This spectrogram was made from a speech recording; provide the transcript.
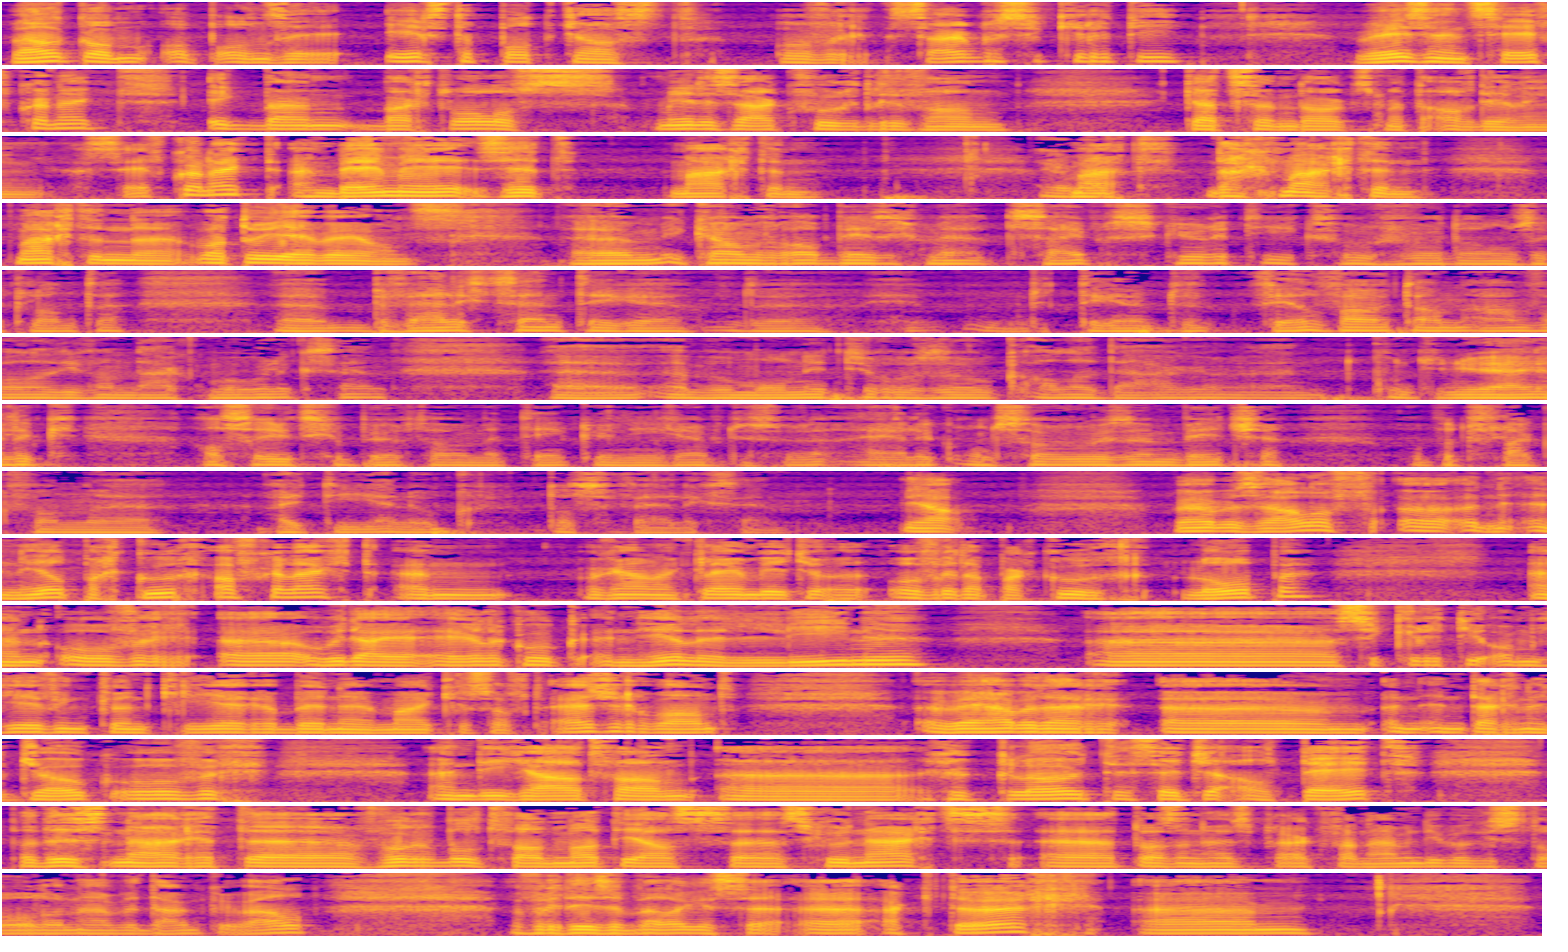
Welkom op onze eerste podcast over cybersecurity. Wij zijn SafeConnect. Ik ben Bart Wolfs, medezaakvoerder van Cats and Dogs met de afdeling SafeConnect. En bij mij zit Maarten. Hey, Ma-. Dag Maarten. Maarten, eh, wat doe jij bij ons? Ehm, ik hou me vooral bezig met cybersecurity. Ik zorg ervoor dat onze klanten eh, beveiligd zijn tegen, de, tegen het veelvoud aan aanvallen die vandaag mogelijk zijn. Eh, en we monitoren ze ook alle dagen en continu eigenlijk als er iets gebeurt dat we meteen kunnen ingrijpen. Dus we, eigenlijk ontzorgen we ze een beetje op het vlak van eh, IT en ook dat ze veilig zijn. Ja, we hebben zelf eh, een, een heel parcours afgelegd en we gaan een klein beetje over dat parcours lopen. En over hoe dat je eigenlijk ook een hele lean eh, security omgeving kunt creëren binnen Microsoft Azure. Want wij hebben daar eh, een interne joke over. En die gaat van eh geklauwd zit je altijd. Dat is naar het eh, voorbeeld van Matthias eh, Schoenaerts. Het was een uitspraak van hem die we gestolen hebben. Dank u wel voor deze Belgische acteur. Ehm,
